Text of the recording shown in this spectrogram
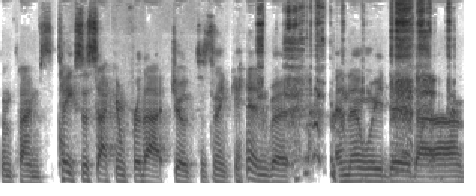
Sometimes takes a second for that joke to sink in, but and then we did uh,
